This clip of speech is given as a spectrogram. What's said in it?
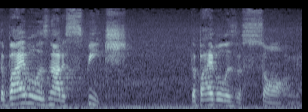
The Bible is not a speech. The Bible is a song.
